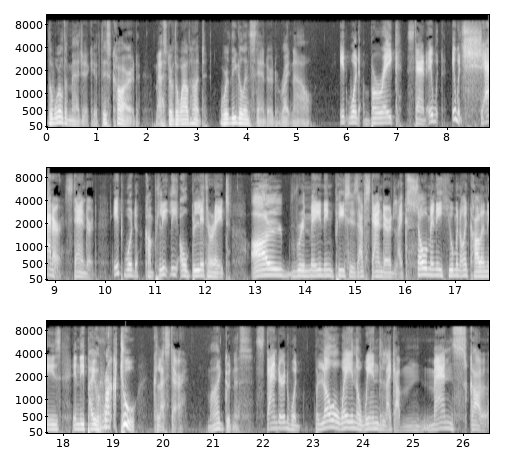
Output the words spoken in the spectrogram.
the world of magic if this card, Master of the Wild Hunt, were legal in standard right now? It would break standard. It would it would shatter standard. It would completely obliterate all remaining pieces of standard like so many humanoid colonies in the Pyraktu cluster. My goodness. Standard would blow away in the wind like a man's skull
